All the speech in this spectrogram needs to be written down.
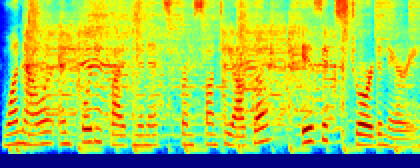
1 hour and 45 minutes from Santiago, is extraordinary.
